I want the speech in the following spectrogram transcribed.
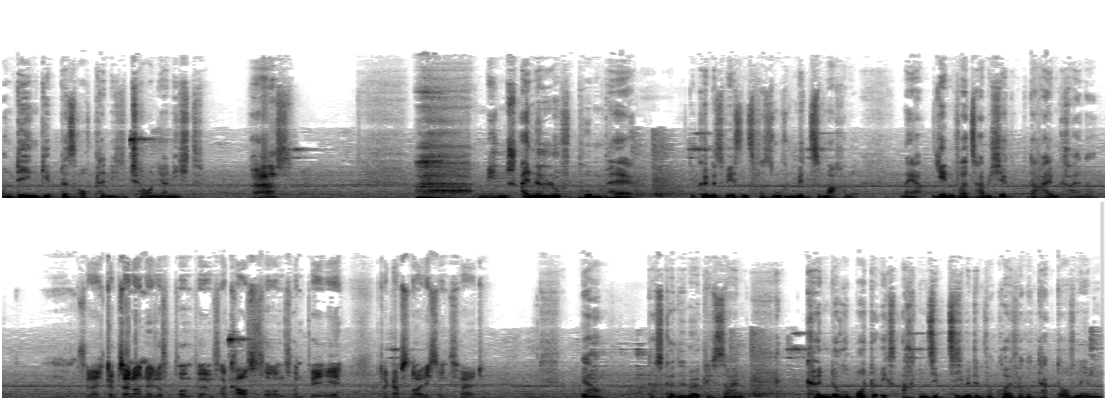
Und den gibt es auf Planet Eternia nicht. Was? Mensch, eine Luftpumpe. Wir können es wenigstens versuchen mitzumachen. Naja, jedenfalls habe ich hier daheim keine. Vielleicht gibt es ja noch eine Luftpumpe im Verkaufsforum von PE. Da gab es neulich so ein Thread. Ja, das könnte möglich sein. Könnte Roboto X78 mit dem Verkäufer Kontakt aufnehmen?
